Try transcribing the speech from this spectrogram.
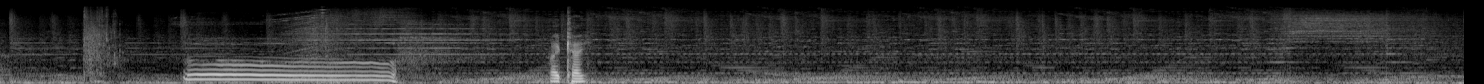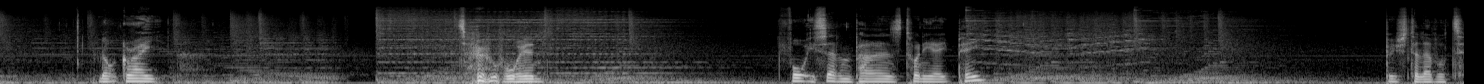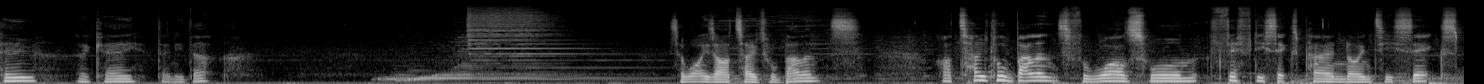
Oh. Okay. Not great. Total win. £47, 28p. Boost to level 2. Okay, don't need that. So what is our total balance? Our total balance for Wild Swarm, £56.96.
